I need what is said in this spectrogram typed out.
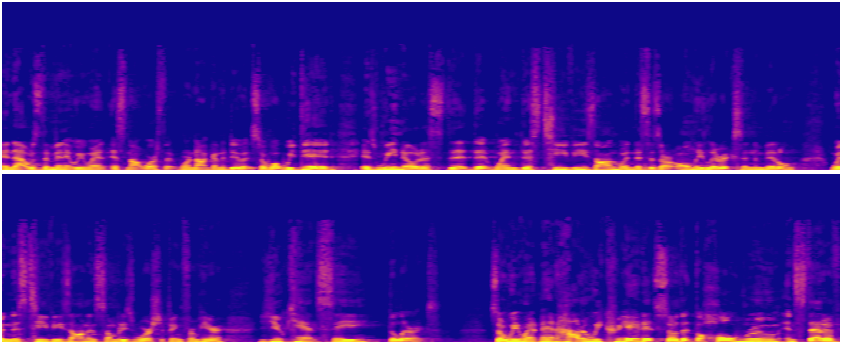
And that was the minute we went, it's not worth it. We're not going to do it. So what we did is we noticed that, that when this TV's on, when this is our only lyrics in the middle, when this TV's on and somebody's worshiping from here, you can't see the lyrics. So we went, man, how do we create it so that the whole room, instead of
